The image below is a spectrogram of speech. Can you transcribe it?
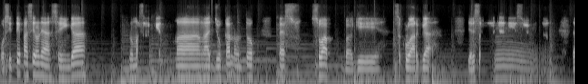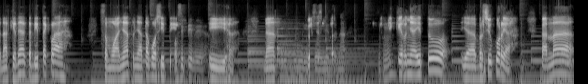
positif hasilnya. Sehingga rumah sakit mengajukan untuk tes swab bagi sekeluarga. Jadi semuanya hmm. dan akhirnya kedetek lah semuanya ternyata positif. Positif ya? Iya. Dan hmm, gue gitu, gitu. Nah. mikirnya itu ya bersyukur ya. Karena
